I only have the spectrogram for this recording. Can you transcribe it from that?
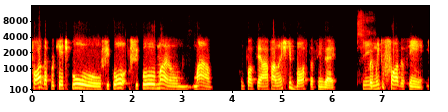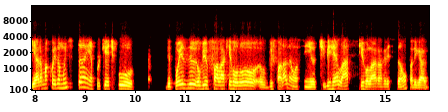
foda, porque, tipo, ficou, ficou, mano, uma, como pode ser, uma avalanche de bosta, assim, velho. Foi muito foda, assim. E era uma coisa muito estranha, porque, tipo, depois eu ouvi falar que rolou. Eu ouvi falar, não, assim, eu tive relatos que rolaram agressão, tá ligado?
